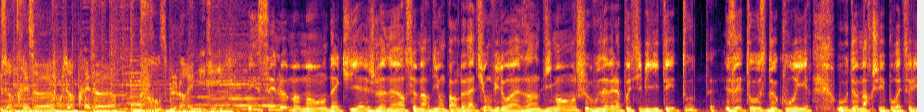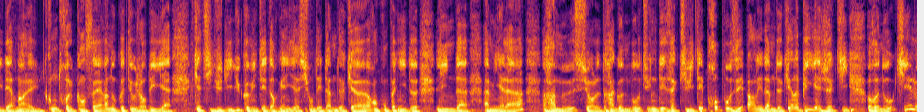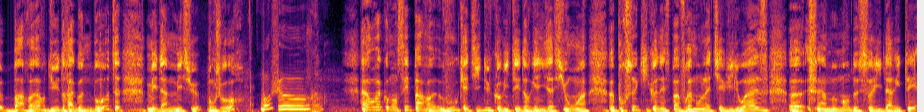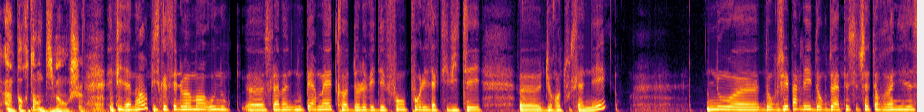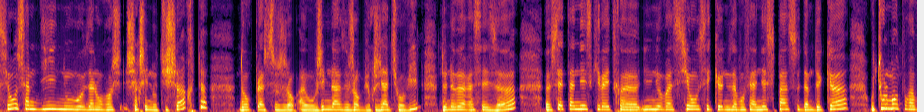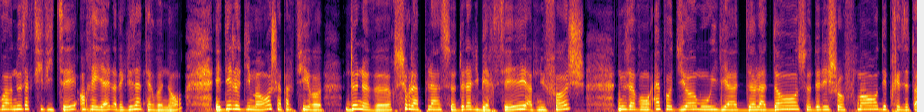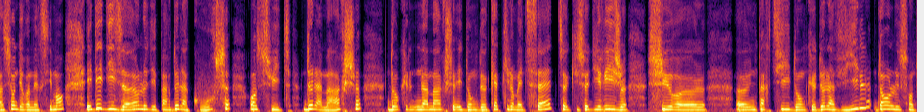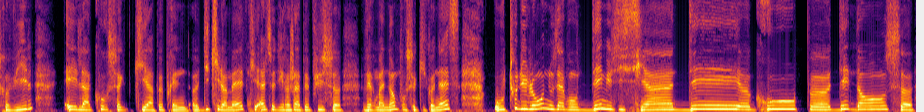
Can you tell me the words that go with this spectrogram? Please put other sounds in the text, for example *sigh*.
12h13h, 12h13h, France Bleu Lorraine Midi. Et c'est le moment d'acquiège l'honneur. Ce mardi, on parle de la Thionvilloise. Hein. Dimanche, vous avez la possibilité, toutes et tous, de courir ou de marcher pour être solidaire dans la lutte contre le cancer. À nos côtés aujourd'hui, il y a Cathy Gulli du comité d'organisation des Dames de Cœur, en compagnie de Linda Amiela, rameuse sur le Dragon Boat, une des activités proposées par les Dames de Cœur. Et puis, il y a Jackie Renault, qui est le barreur du Dragon Boat. Mesdames, messieurs, bonjour. Bonjour. Alors on va commencer par euh, vous, Cathy, du comité d'organisation. Hein. Euh, pour ceux qui connaissent pas vraiment la Thiévilloise, euh, c'est un moment de solidarité important dimanche. Évidemment, puisque c'est le moment où nous, cela va nous permettre de lever des fonds pour les activités durant toute l'année. Nous, euh, donc, je vais parler donc de un peu de cette organisation. Samedi, nous allons chercher nos t-shirts, donc place au gymnase Jean Burger à Thionville, de 9h à 16h. Euh, cette année, ce qui va être euh, une innovation, c'est que nous avons fait un espace Dame de cœur où tout le monde pourra voir nos activités en réel avec les intervenants. Et dès le dimanche, à partir de 9h, sur la place de la Liberté, avenue Foch, nous avons un podium où il y a de la danse, de l'échauffement des présentations, des remerciements et dès 10 heures le départ de la course, ensuite de la marche. Donc la marche est donc de 4 km 7 qui se dirige sur euh, euh, une partie donc de la ville dans le centre-ville et la course qui est à peu près 10 euh, km, qui elle se dirige un peu plus vers Manon pour ceux qui connaissent, où tout du long nous avons des musiciens, des euh, groupes, euh, des danses, euh,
